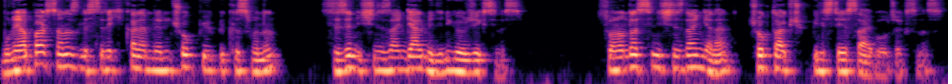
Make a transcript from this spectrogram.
Bunu yaparsanız listedeki kalemlerin çok büyük bir kısmının sizin içinizden gelmediğini göreceksiniz. Sonunda sizin içinizden gelen çok daha küçük bir listeye sahip olacaksınız.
